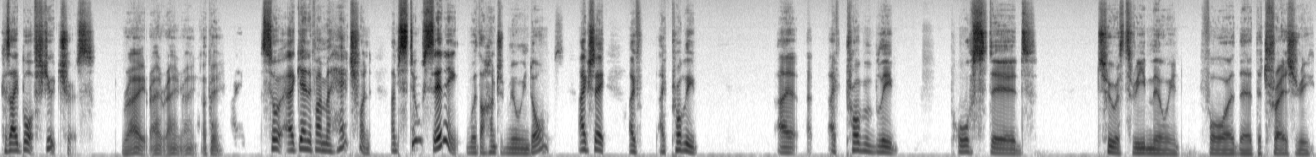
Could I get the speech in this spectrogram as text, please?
because I bought futures. Right. Right. Right. Right. Okay. So again, if I'm a hedge fund, I'm still sitting with a hundred million dollars. Actually, I've I probably I I've probably posted two or three million for the the treasury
